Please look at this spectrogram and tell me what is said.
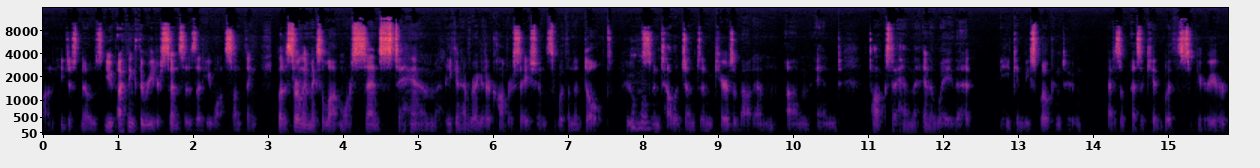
on. He just knows, you, I think the reader senses that he wants something, but it certainly makes a lot more sense to him. He can have regular conversations with an adult who's intelligent and cares about him um, and talks to him in a way that he can be spoken to as a, as a kid with superior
